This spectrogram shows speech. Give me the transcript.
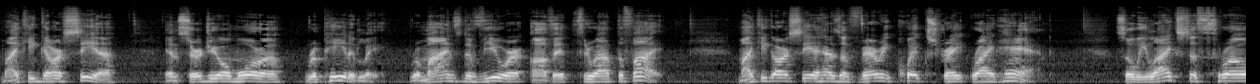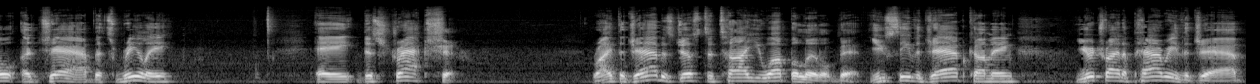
Mikey Garcia and Sergio Mora repeatedly reminds the viewer of it throughout the fight. Mikey Garcia has a very quick straight right hand. So he likes to throw a jab that's really a distraction. Right? The jab is just to tie you up a little bit. You see the jab coming, you're trying to parry the jab,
